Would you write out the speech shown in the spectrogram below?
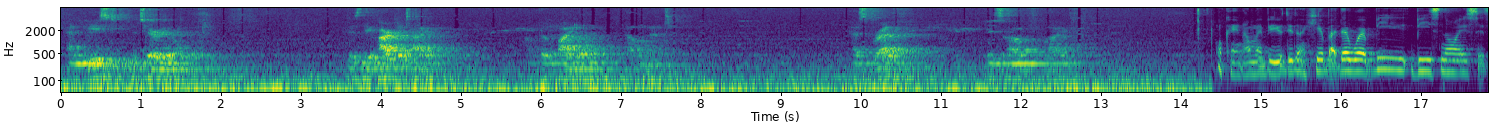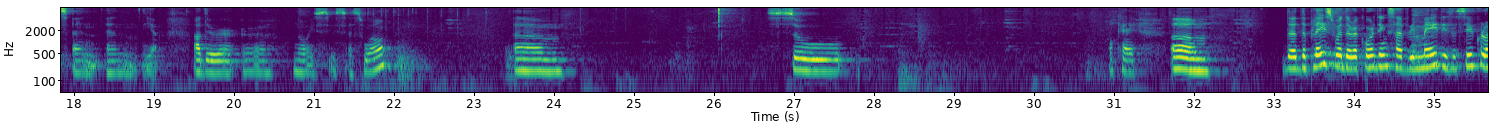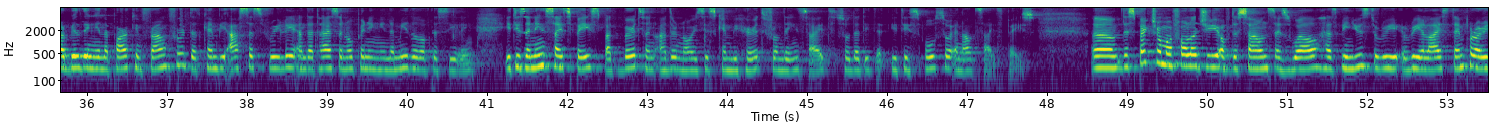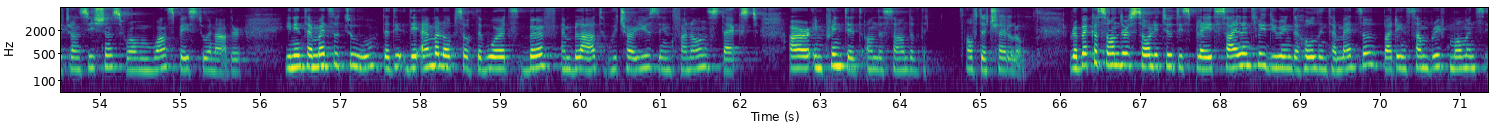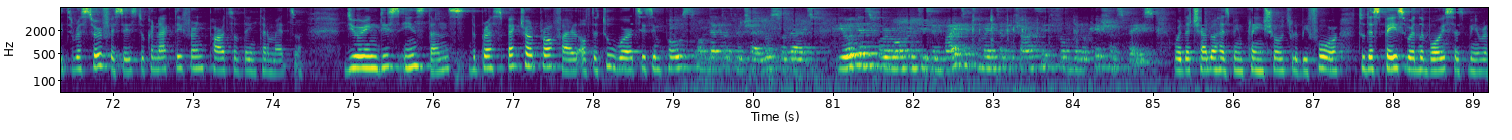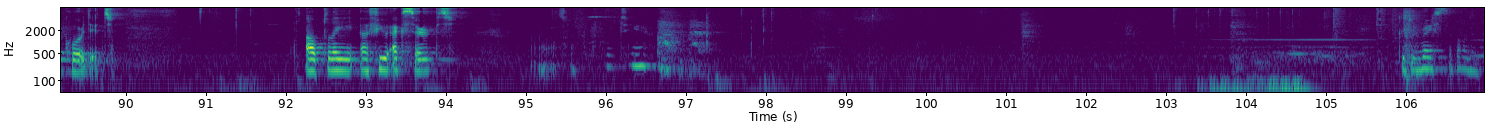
and least material. It is the archetype of the vital element. As breath is of life. Okay, now maybe you didn't hear, but there were bee, bees noises and, and yeah, other uh, noises as well. Um, so, okay. Um, the, the place where the recordings have been made is a circular building in a park in Frankfurt that can be accessed freely and that has an opening in the middle of the ceiling. It is an inside space, but birds and other noises can be heard from the inside, so that it, it is also an outside space. Um, the spectral morphology of the sounds as well has been used to re realize temporary transitions from one space to another. In Intermezzo 2, the, the, envelopes of the words birth and blood, which are used in Fanon's text, are imprinted on the sound of the, of the cello. Rebecca Saunders' solitude is played silently during the whole intermezzo, but in some brief moments it resurfaces to connect different parts of the intermezzo. During this instance, the spectral profile of the two words is imposed on that of the cello so that the audience for a moment is invited to mentally transit from the location space where the cello has been playing shortly before to the space where the voice has been recorded. I'll play a few excerpts. Uh, Could you raise the volume?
